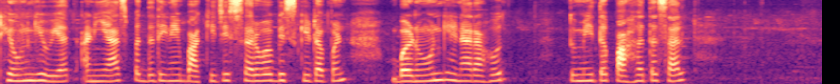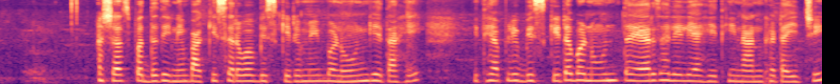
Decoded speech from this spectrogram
ठेवून घेऊयात आणि याच पद्धतीने बाकीचे सर्व बिस्किट आपण बनवून घेणार आहोत. तुम्ही इथं पाहत असाल अशाच पद्धतीने बाकी सर्व बिस्किटं मी बनवून घेत आहे. इथे आपली बिस्किटं बनवून तयार झालेली आहेत ही नानखटाईची.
